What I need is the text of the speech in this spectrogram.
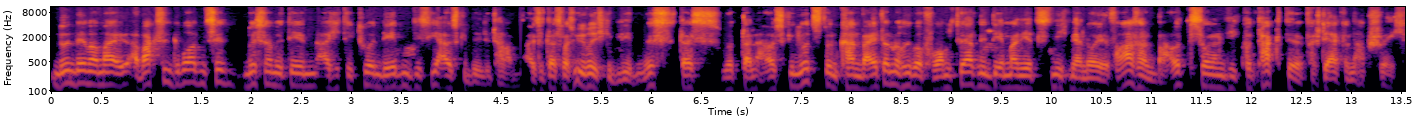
Nun, wenn wir mal erwachsen geworden sind, müssen wir mit den Architekturen leben, die sie ausgebildet haben. Also das, was übrig geblieben ist, das wird dann ausgenutzt und kann weiter noch überformt werden, indem man jetzt nicht mehr neue Fasern baut, sondern die Kontakte verstärkt und abschwächt.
